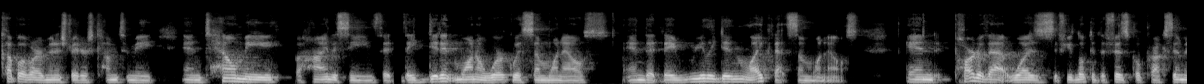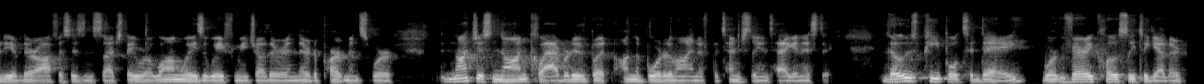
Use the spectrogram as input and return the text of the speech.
couple of our administrators come to me and tell me behind the scenes that they didn't want to work with someone else and that they really didn't like that someone else. And part of that was if you looked at the physical proximity of their offices and such, they were a long ways away from each other, and their departments were not just non collaborative, but on the borderline of potentially antagonistic. Those people today work very closely together.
